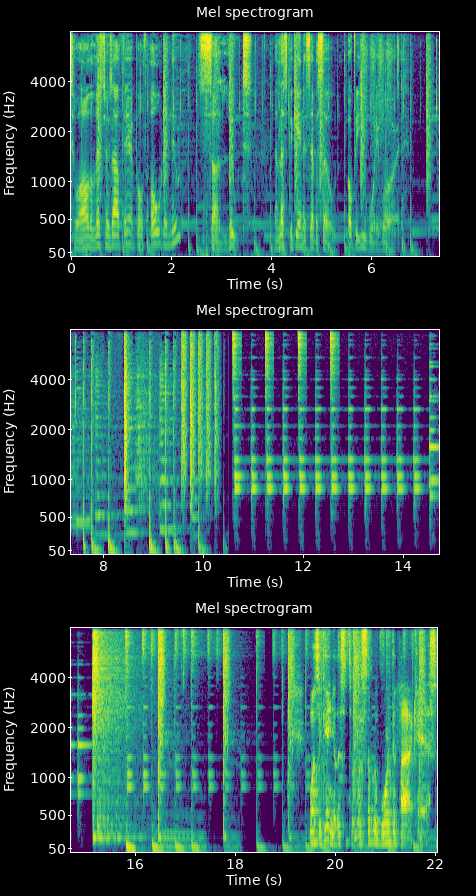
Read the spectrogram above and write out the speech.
To all the listeners out there, both old and new, salute. Now let's begin this episode. Over to you, Wardy Ward. Once again, you listen to What's Up Aboard the podcast.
